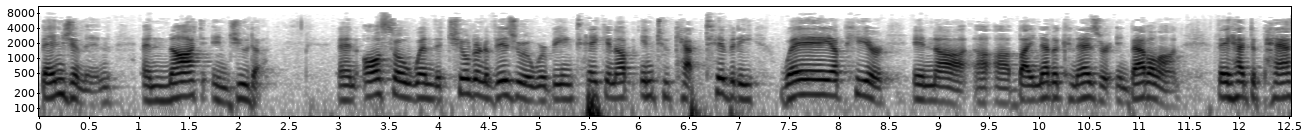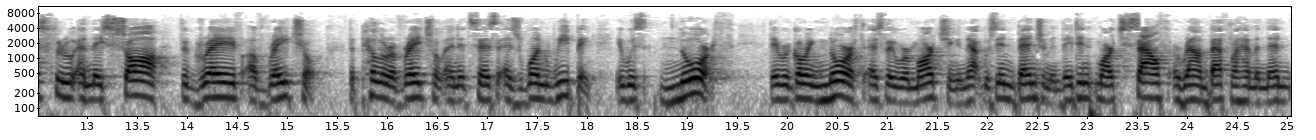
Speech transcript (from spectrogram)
Benjamin and not in Judah. And also when the children of Israel were being taken up into captivity way up here in, uh, uh, uh, by Nebuchadnezzar in Babylon, they had to pass through and they saw the grave of Rachel, the pillar of Rachel, and it says as one weeping. It was north they were going north as they were marching, and that was in Benjamin. They didn't march south around Bethlehem and then,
